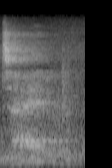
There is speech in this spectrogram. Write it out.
This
